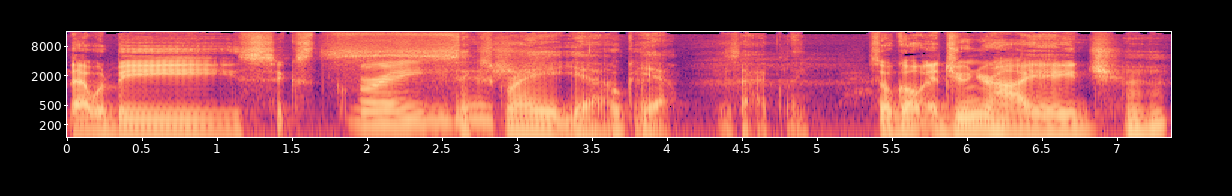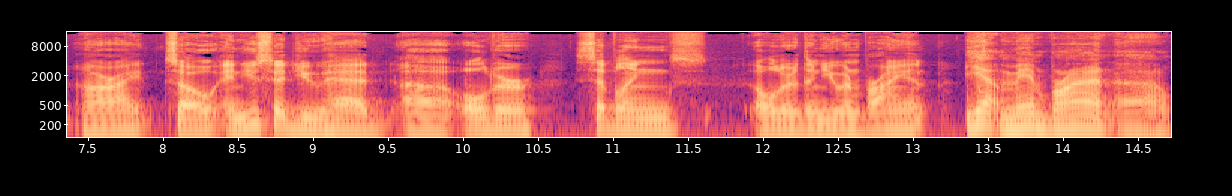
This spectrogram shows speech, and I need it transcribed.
that would be sixth grade. Sixth grade, yeah. Okay. Yeah, exactly. So go at junior high age. All right. So and you said you had uh, older siblings, older than you and Bryant. Yeah, me and Bryant, uh,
